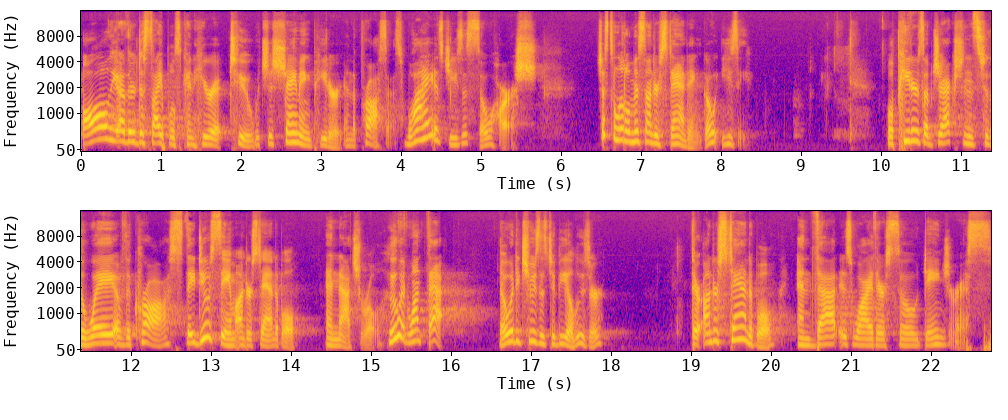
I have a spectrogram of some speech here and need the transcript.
all the other disciples can hear it too, which is shaming Peter in the process? Why is Jesus so harsh? Just a little misunderstanding. Go easy. Well, Peter's objections to the way of the cross, they do seem understandable and natural. Who would want that? Nobody chooses to be a loser. They're understandable, and that is why they're so dangerous.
